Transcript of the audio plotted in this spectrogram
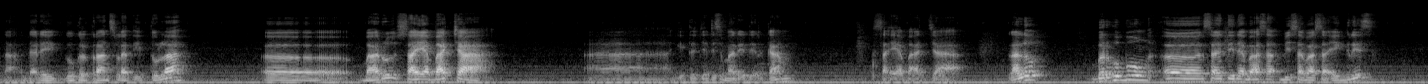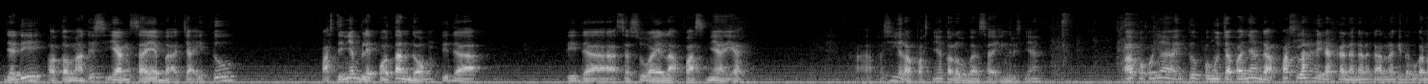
Nah dari Google Translate itulah eh, baru saya baca. Nah, gitu. Jadi sembari direkam saya baca. Lalu berhubung eh, saya tidak bahasa, bisa bahasa Inggris jadi otomatis yang saya baca itu pastinya belepotan dong tidak tidak sesuai lafaznya ya. Apa sih lafaznya kalau bahasa Inggrisnya? Ah pokoknya itu pengucapannya nggak pas lah ya kadang-kadang karena kita bukan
